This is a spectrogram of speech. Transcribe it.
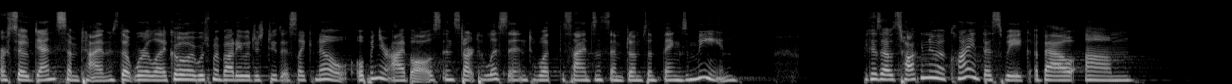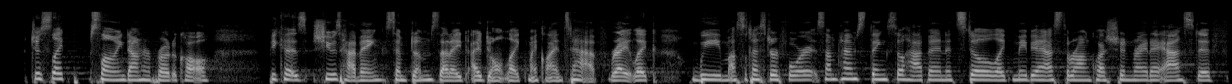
are so dense sometimes that we're like, oh, I wish my body would just do this. Like, no, open your eyeballs and start to listen to what the signs and symptoms and things mean. Because I was talking to a client this week about um, just like slowing down her protocol because she was having symptoms that I, I don't like my clients to have, right? Like we muscle test her for it. Sometimes things still happen. It's still like maybe I asked the wrong question, right? I asked if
